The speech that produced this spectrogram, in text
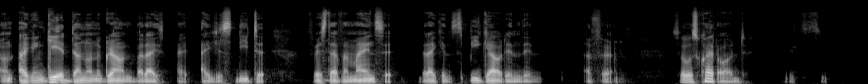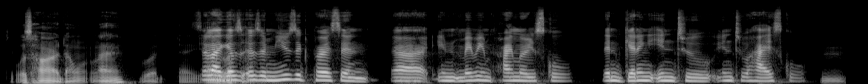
on I can get it done on the ground, but I, I, I just need to first have a mindset that I can speak out and then affirm. So it was quite odd. It's, it was hard. I won't lie, but uh, So I like as, it. as a music person, uh, in maybe in primary school, then getting into into high school, Mm.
